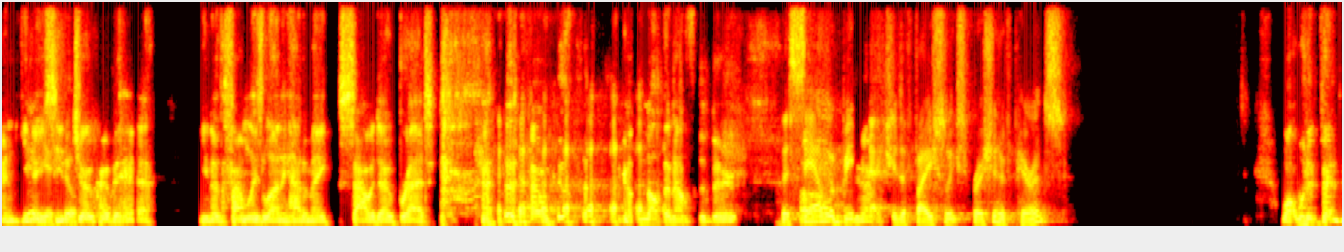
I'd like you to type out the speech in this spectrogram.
and you Yeah, know, you yeah, see sure. the joke over here. You know, the family's learning how to make sourdough bread. Got nothing else to do. the sour um, bit you know. actually the facial expression of parents. What would it have been?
